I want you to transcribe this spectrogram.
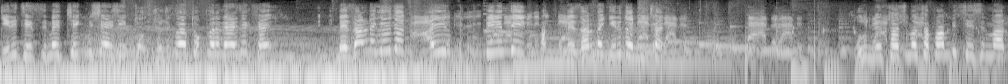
geri teslim edecekmiş her şeyi. To- çocuklara topları verecek sen. Mezarına geri dön. Hayır benim değil. Bak mezarına geri dön lütfen. Oğlum ne saçma sapan bir sesin var.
